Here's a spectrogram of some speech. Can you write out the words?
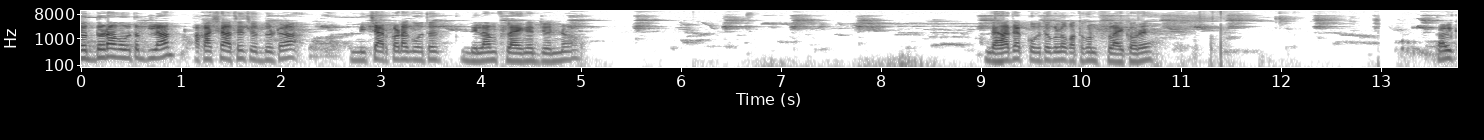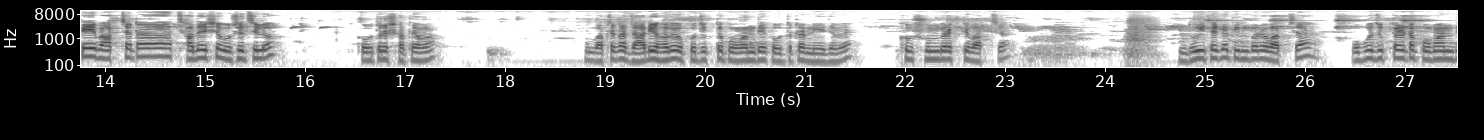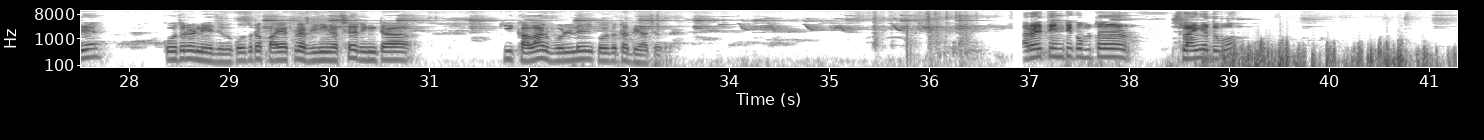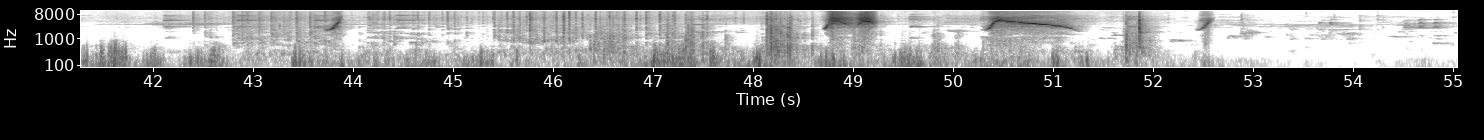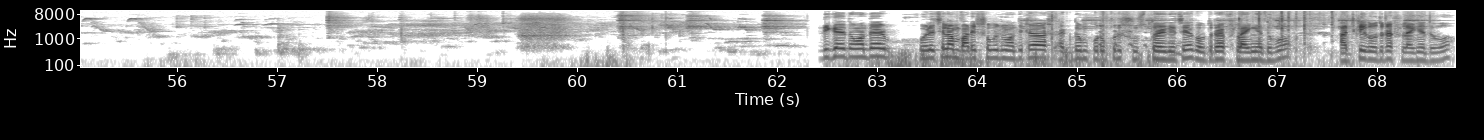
চোদ্দোটা কবুতর দিলাম, আকাশে আছে চোদ্দোটা, নিচে আর কটা কবুতর দিলাম ফ্লাইংয়ের জন্য। দেখা যাক কবিতাগুলো কতক্ষণ ফ্লাই করে। কালকে এই বাচ্চাটা ছাদে এসে বসেছিল, কবুতরের সাথে আমার। বাচ্চাটা জারি হবে, উপযুক্ত প্রমাণ দিয়ে কবুতরটা নিয়ে যাবে। খুব সুন্দর একটি বাচ্চা। দুই থেকে তিন পরে বাচ্চা, উপযুক্ত একটা প্রমাণ দিয়ে কবুতরটা নিয়ে যাবে। কবুতরটা পায়ে একটা রিং আছে রিংটা কি কালার বললেই কবুতরটা দেওয়া যাবে। আর ওই তিনটি কবুতর ফ্লাইংয়ে দেবো। এদিকে তোমাদের বলেছিলাম বাড়ির সবুজ মাটিটা একদম পুরোপুরি সুস্থ হয়ে গেছে, কতটা ফ্লাইংয়ে দেবো? আজকে কতটা ফ্লাইংয়ে দেবো?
